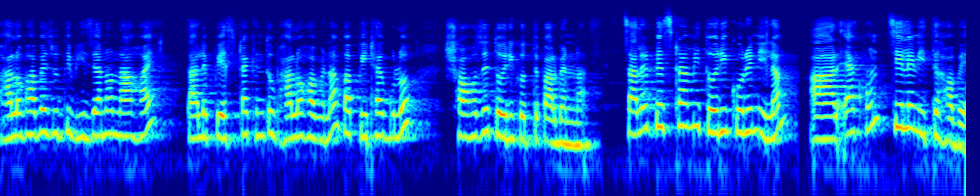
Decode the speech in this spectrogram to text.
ভালোভাবে যদি ভিজানো না হয়, তাহলে পেস্টটা কিন্তু ভালো হবে না বা পিঠাগুলো সহজে তৈরি করতে পারবেন না। চালের পেস্টটা আমি তৈরি করে নিলাম। আর এখন চেলে নিতে হবে।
